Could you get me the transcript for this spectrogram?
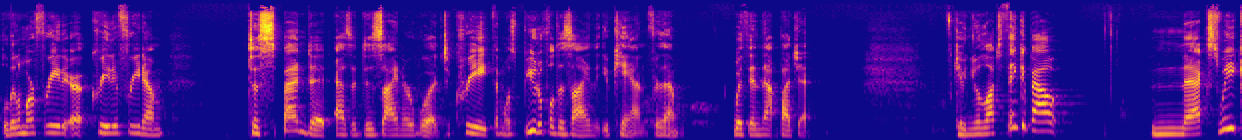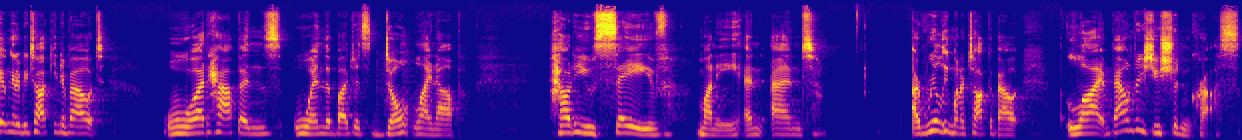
a little more free, uh, creative freedom to spend it as a designer would to create the most beautiful design that you can for them within that budget. I've given you a lot to think about. Next week, I'm going to be talking about what happens when the budgets don't line up how do you save money and and I really want to talk about boundaries you shouldn't cross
